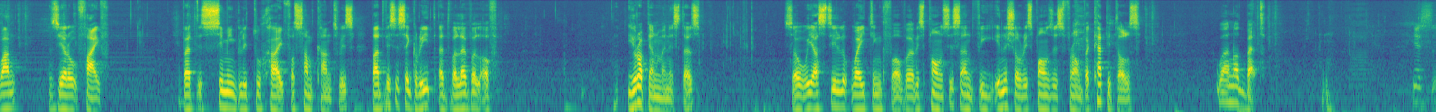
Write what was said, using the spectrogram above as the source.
1.05. that is seemingly too high for some countries but this is agreed at the level of European ministers so we are still waiting for the responses and the initial responses from the capitals were not bad. Yes, uh,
